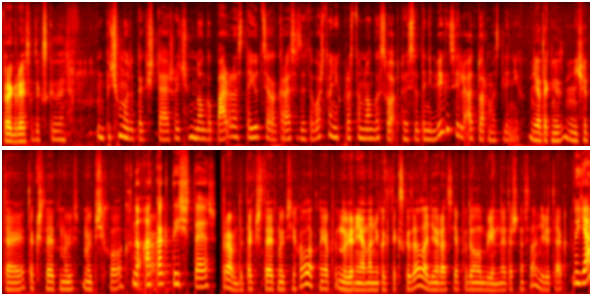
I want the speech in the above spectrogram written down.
прогресса, так сказать. Почему ты так считаешь? Очень много пар расстаются как раз из-за того, что у них просто много ссор. То есть это не двигатель, а тормоз для них. Я так не, не считаю, так считает мой, мой психолог. Ну, а как ты считаешь? Правда, так считает мой психолог, но я, ну, вернее, она мне как-то так сказала один раз, я подумала, блин, ну это ж на самом деле так. Ну, я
